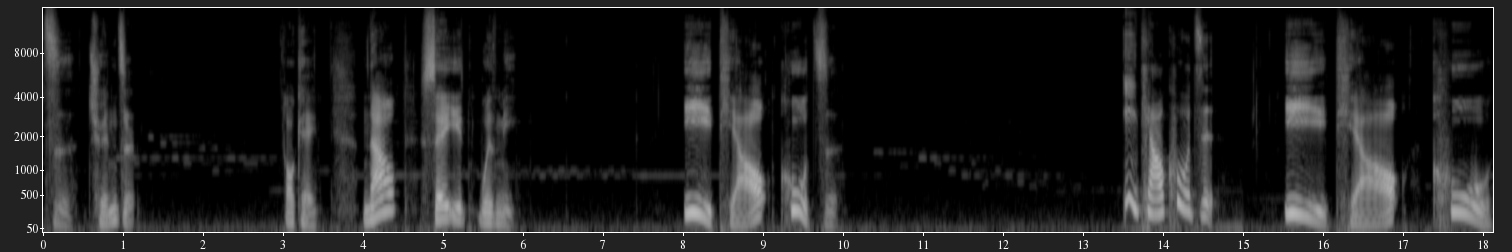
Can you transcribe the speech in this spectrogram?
子裙子 Okay, now say it with me. 一条裤子，一条裤子，一条裤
